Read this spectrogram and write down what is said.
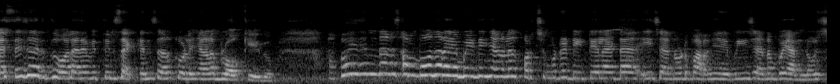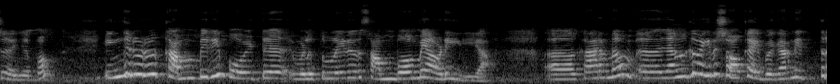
മെസ്സേജ് ആയിരുന്ന പോലെ തന്നെ വിത്തിൻ സെക്കൻഡ്സുകൾക്കുള്ളിൽ ഞങ്ങളെ ബ്ലോക്ക് ചെയ്തു. അപ്പൊ ഇതെന്താണ് സംഭവം എന്ന് അറിയാൻ വേണ്ടി ഞങ്ങൾ കുറച്ചും കൂടി ഡീറ്റെയിൽ ആയിട്ട് ഈ ചേട്ടനോട് പറഞ്ഞു കഴിഞ്ഞപ്പോൾ ഈ ചേട്ടൻ പോയി അന്വേഷിച്ചു കഴിഞ്ഞപ്പോൾ ഇങ്ങനൊരു കമ്പനി പോയിട്ട് വെളുത്തുള്ളിയുടെ ഒരു സംഭവമേ അവിടെ ഇല്ല. കാരണം ഞങ്ങൾക്ക് ഭയങ്കര ഷോക്കായി പോയി കാരണം ഇത്ര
